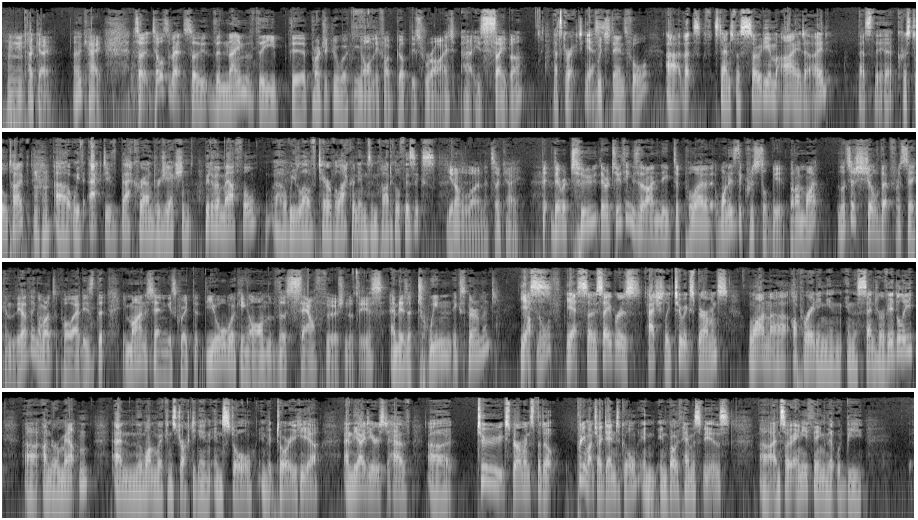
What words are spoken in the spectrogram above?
Okay. Okay. So tell us about so the name of the the project you're working on, if I've got this right, uh, is Sabre, That's correct, yes. which stands for Uh, that stands for sodium iodide. That's the crystal type Mm-hmm. uh, with active background rejection. Bit of a mouthful. Uh, we love terrible acronyms in particle physics. You're not alone. That's okay. There are two. There are two things that I need to pull out of that. One is the crystal bit, but I might let's just shelve that for a second. The other thing I wanted to pull out is that, my understanding is correct, that you're working on the south version of this, and there's a twin experiment Yes. up north. Yes. So Sabre is actually two experiments. One uh, operating in, in the centre of Italy uh, under a mountain, and the one we're constructing in, in Stawell in Victoria here. And the idea is to have uh, two experiments that are pretty much identical in, in both hemispheres. Uh, and so anything that would be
